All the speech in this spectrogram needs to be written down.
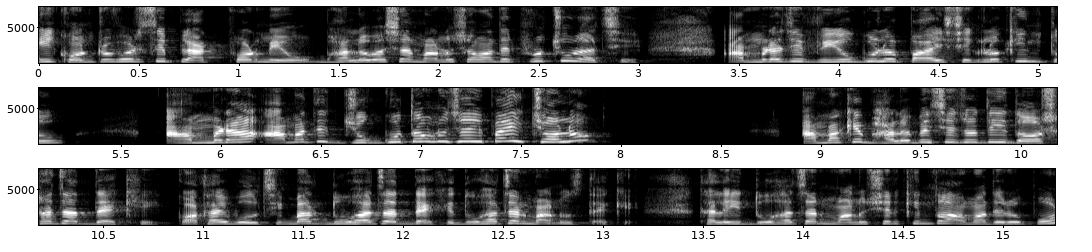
এই কন্ট্রোভার্সি প্ল্যাটফর্মেও ভালোবাসার মানুষ আমাদের প্রচুর আছে। আমরা যে ভিউগুলো পাই, সেগুলো কিন্তু আমরা, আমাদের যোগ্যতা অনুযায়ী পাই, চলো। আমাকে ভালোবেসে যদি দশ হাজার দেখে, কথাই বলছি, বা দু হাজার দেখে, দু হাজার মানুষ দেখে, তাহলে এই দু হাজার মানুষের কিন্তু আমাদের ওপর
